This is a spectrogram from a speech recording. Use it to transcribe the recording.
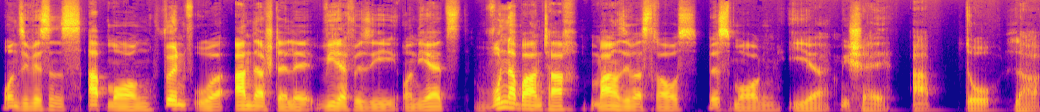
Und Sie wissen es, ab morgen 5 Uhr an der Stelle wieder für Sie. Und jetzt wunderbaren Tag, machen Sie was draus. Bis morgen, Ihr Michel Abdullahi.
